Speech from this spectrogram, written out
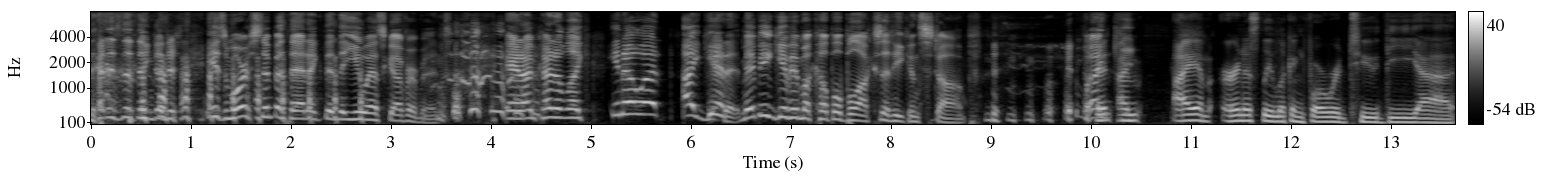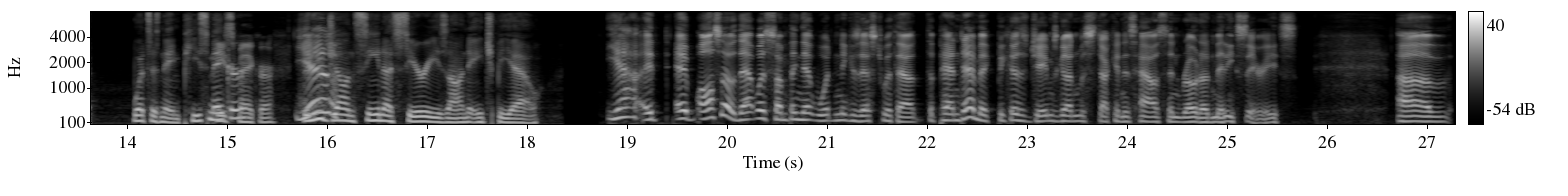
That is the thing that is, is more sympathetic than the U.S. government. And I'm kind of like, you know what? I get it. Maybe give him a couple blocks that he can stomp. If I And I'm I am earnestly looking forward to the uh what's his name? Peacemaker? Peacemaker. The Yeah. new John Cena series on HBO. Yeah, it, it also that was something that wouldn't exist without the pandemic because James Gunn was stuck in his house and wrote a miniseries. Um,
